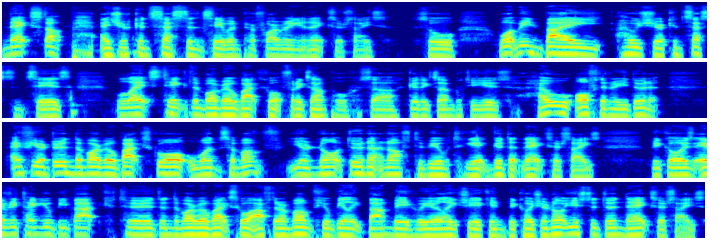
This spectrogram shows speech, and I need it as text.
next up is your consistency when performing an exercise. So, what I mean by how's your consistency is, let's take the barbell back squat for example. It's a good example to use. How often are you doing it? If you're doing the barbell back squat once a month, you're not doing it enough to be able to get good at the exercise. Because every time you'll be back to doing the barbell back squat after a month, you'll be like Bambi with your legs shaking because you're not used to doing the exercise.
